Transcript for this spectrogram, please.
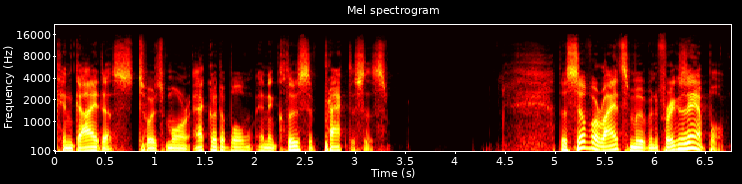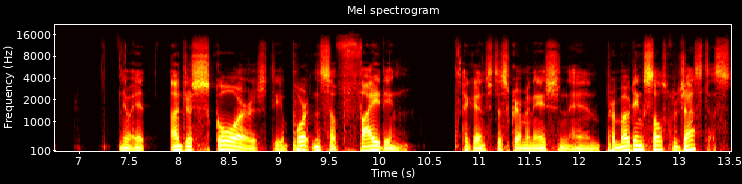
can guide us towards more equitable and inclusive practices. The civil rights movement, for example, you know, it underscores the importance of fighting against discrimination and promoting social justice.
